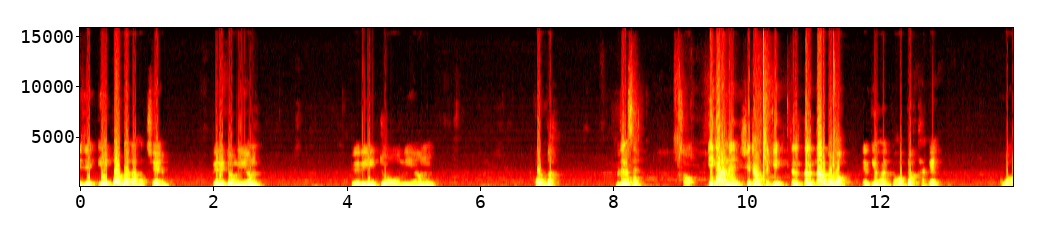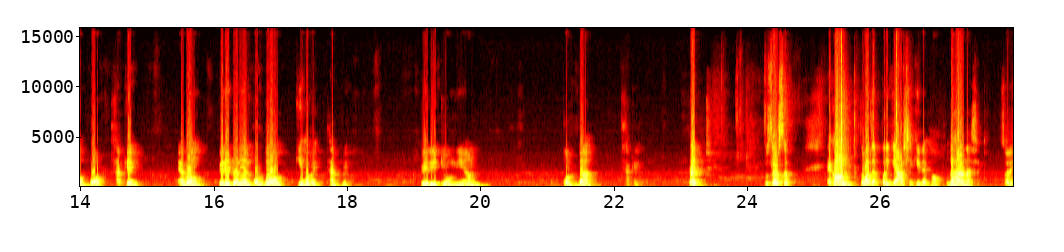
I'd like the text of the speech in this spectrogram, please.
এই যে এই পর্দাটা হচ্ছে পেরিটোনিয়াম পেরিটোনিয়াম পর্দা বুঝে গেছে তো এই কারণে সেটা হচ্ছে কি তাহলে তার বলো এর কি হয়? গহব্বর থাকে গহব্বর থাকে এবং পেরিটোনিয়াম পর্দাও কি হবে? থাকবে। পেরিটোনিয়াম পর্দা থাকে। রাইট বুঝতে পারছ? এখন তোমাদের পরীক্ষা আসে কি? দেখো উদাহরণ আসে। সরি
